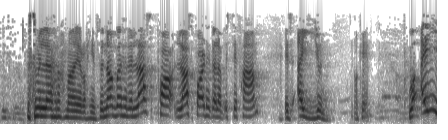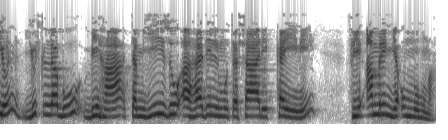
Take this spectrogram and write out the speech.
Bismillah ar-Rahman ar-Rahim. So now going to the last part, last particle of istifham is ayyun. Okay. Wa ayyun yutlabu biha tamyizu ahadil mutasharikaini fi amrin ya ummuhuma.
